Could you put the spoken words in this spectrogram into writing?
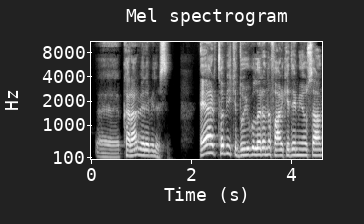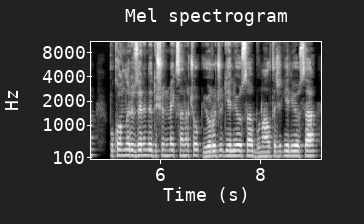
e, karar verebilirsin. Eğer tabii ki duygularını fark edemiyorsan, bu konular üzerinde düşünmek sana çok yorucu geliyorsa, bunaltıcı geliyorsa,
